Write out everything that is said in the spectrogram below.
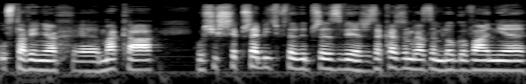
ustawieniach e, Maca. Musisz się przebić wtedy przez, wiesz, za każdym razem logowanie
